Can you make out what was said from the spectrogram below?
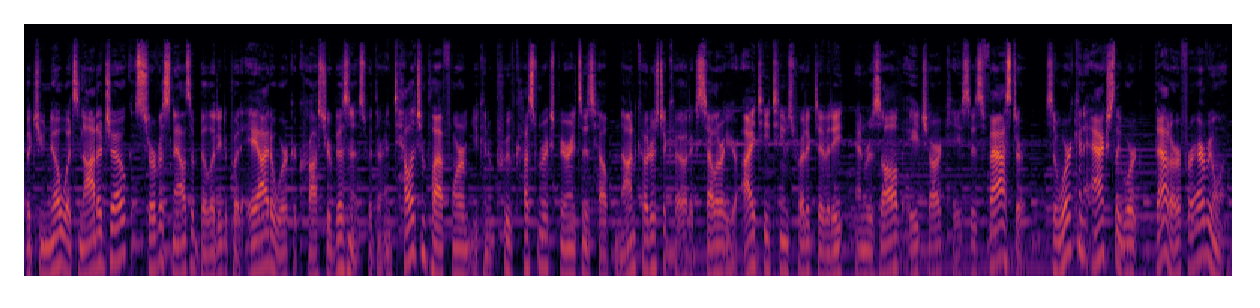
But you know what's not a joke? ServiceNow's ability to put AI to work across your business. With their intelligent platform, you can improve customer experiences, help non coders to code, accelerate your IT team's productivity, and resolve HR cases faster. So work can actually work better for everyone.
